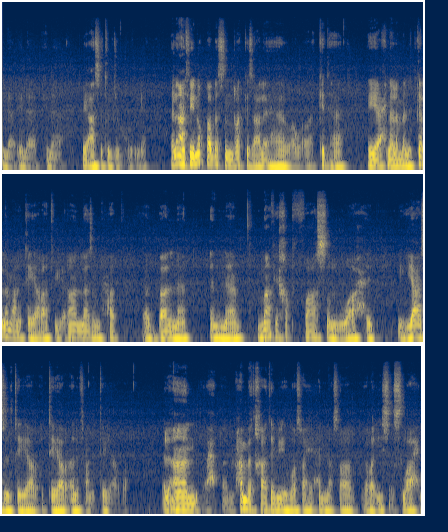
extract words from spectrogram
إلى إلى إلى رئاسة الجمهورية. الآن في نقطة بس نركز عليها أو أؤكدها هي إحنا لما نتكلم عن التيارات في إيران لازم نحط ببالنا أن ما في خط فاصل واحد يعزل تيار التيار ألف عن التيار ب. الآن محمد خاتمي هو صحيح أنه صار رئيس إصلاحي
